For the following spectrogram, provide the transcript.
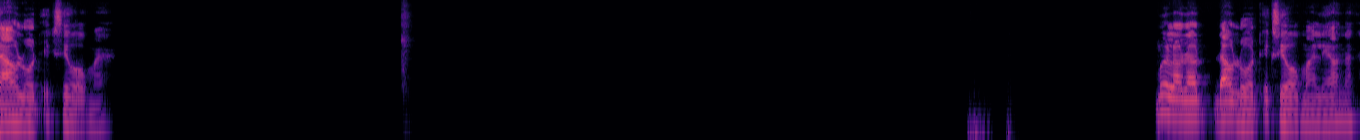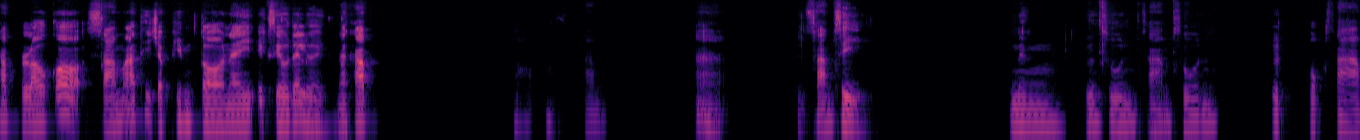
ดาวน์โหลด Excel ออกมา เมื่อเราดาวน์โหลด Excel ออกมาแล้วนะครับ เราก็สามารถที่จะพิมพ์ต่อใน Excel ได้เลยนะครับ ห้าจุดสามสี่หนึ่งศูนย์ศูนย์สามศูนย์จุดหกสาม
